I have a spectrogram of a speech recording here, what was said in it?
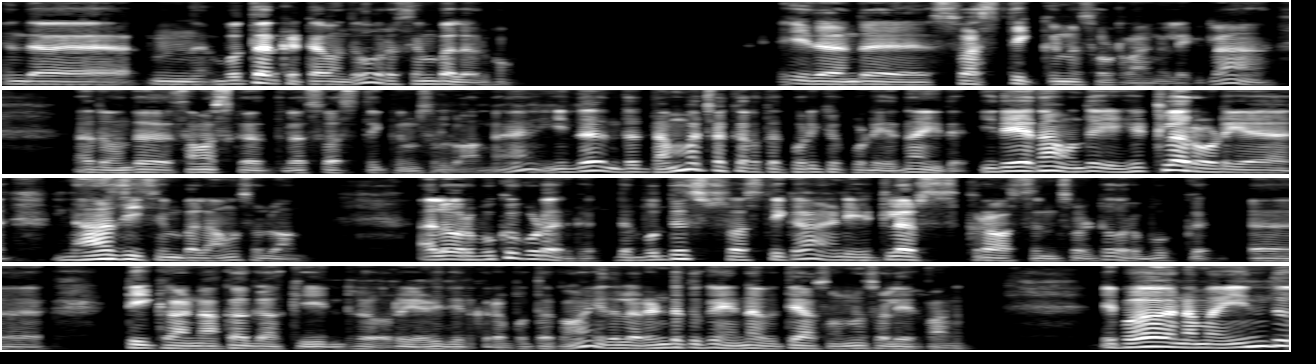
இந்த புத்தர்கிட்ட வந்து ஒரு சிம்பல் இருக்கும். இது வந்து ஸ்வஸ்திக்னு சொல்றாங்க இல்லைங்களா? அது வந்து சமஸ்கிருதத்தில் ஸ்வஸ்திக்னு சொல்லுவாங்க. இது இந்த தம்ம சக்கரத்தை குறிக்கக்கூடியது தான் இது. இதே தான் வந்து ஹிட்லருடைய நாசி சிம்பலாகவும் சொல்லுவாங்க. அதில் ஒரு புக்கு கூட இருக்கு. The Buddhist swastika and Hitler's கிராஸ்ன்னு சொல்லிட்டு ஒரு புக்கு. டீகா நகாகாக்கின்ற ஒரு எழுதியிருக்கிற புத்தகம். இதில் ரெண்டுத்துக்கும் என்ன வித்தியாசம்னு சொல்லியிருப்பாங்க. இப்போ நம்ம இந்து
